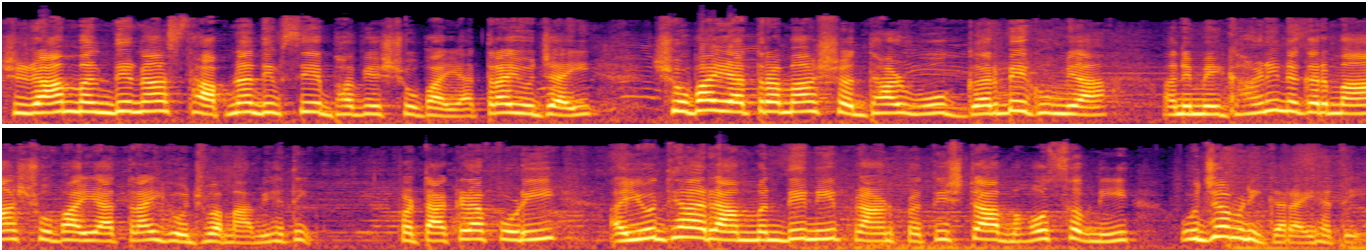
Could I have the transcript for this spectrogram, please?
શ્રી રામ મંદિરના સ્થાપના દિવસે ભવ્ય શોભાયાત્રા યોજાઈ. શોભાયાત્રામાં શ્રદ્ધાળુઓ ગરબે ઘૂમ્યા અને મેઘાણીનગરમાં શોભાયાત્રા યોજવામાં આવી હતી. ફટાકડા ફોડી અયોધ્યા રામ મંદિરની પ્રાણ પ્રતિષ્ઠા મહોત્સવની ઉજવણી કરાઈ હતી.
